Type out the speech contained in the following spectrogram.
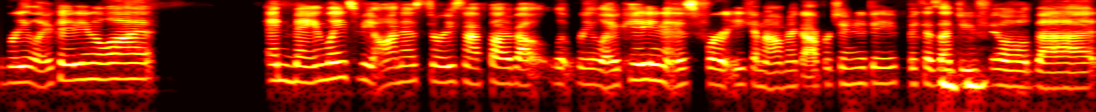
relocating a lot. And mainly, to be honest, the reason I've thought about relocating is for economic opportunity because mm-hmm. I do mm-hmm. feel that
